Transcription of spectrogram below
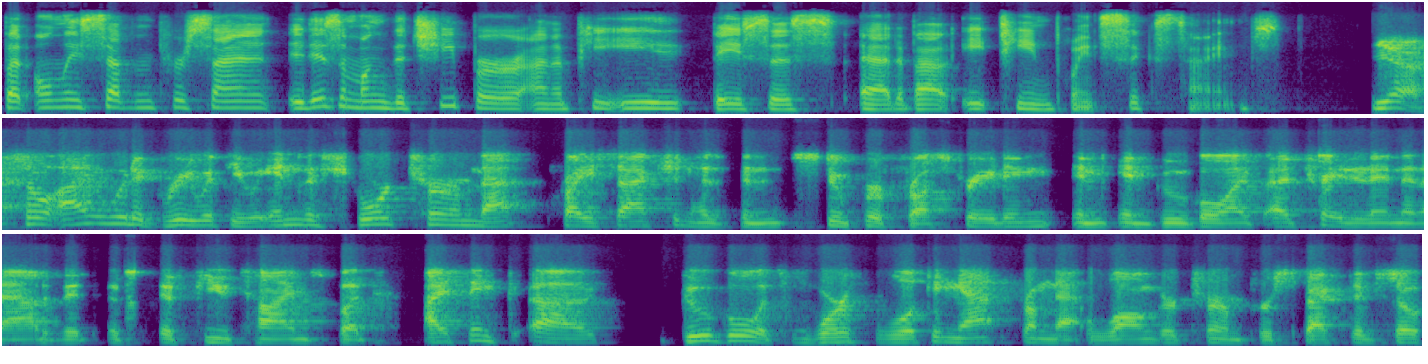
but only 7%. It is among the cheaper on a PE basis at about 18.6 times. Yeah, so I would agree with you. In the short term, that price action has been super frustrating in, in Google. I've, I've traded in and out of it a, a few times, but I think uh, Google, it's worth looking at from that longer term perspective. So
